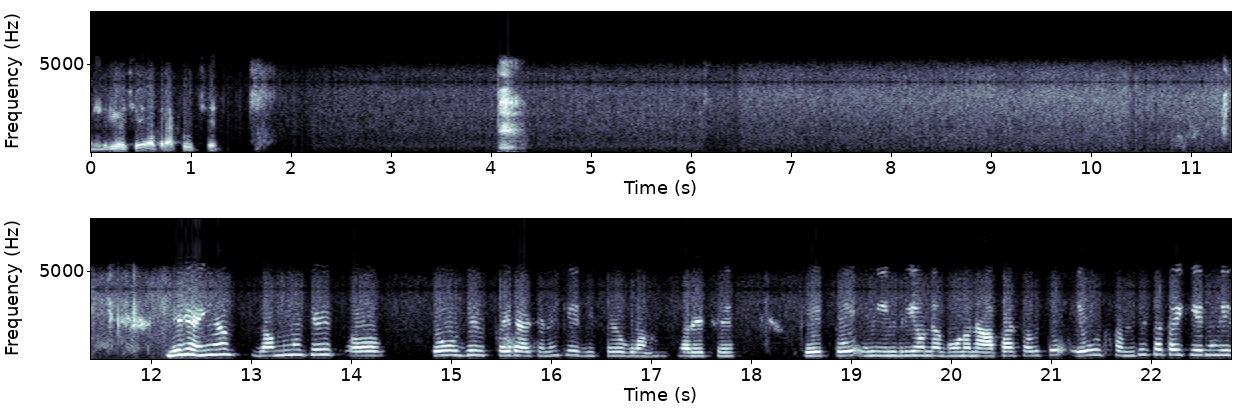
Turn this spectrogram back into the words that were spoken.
ઇન્દ્રિયો છે અપ્રાકૃત છે. અહીંયા બ્રહ્મનું જે તેઓ જે કહી રહ્યા છે ને કે વિષયો ગ્રહણ કરે છે, કે તે એની ઇન્દ્રિયોના ગુણોના આભાર સ્વરૂપ, તો એવું સમજી શકાય કે એનું એ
